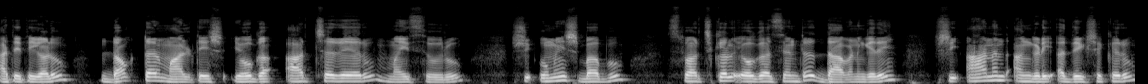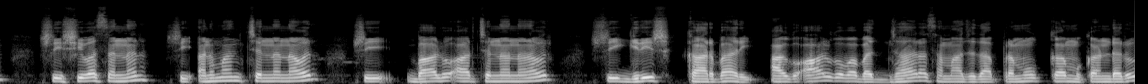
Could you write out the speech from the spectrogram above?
ಅತಿಥಿಗಳು ಡಾಕ್ಟರ್ ಮಾಲ್ತೇಶ್, ಯೋಗ ಆಚಾರ್ಯರು, ಮೈಸೂರು. ಶ್ರೀ ಉಮೇಶ್ ಬಾಬು ಸ್ವರ್ಚಿಕಲ್ ಯೋಗ ಸೆಂಟರ್, ದಾವಣಗೆರೆ. ಶ್ರೀ ಆನಂದ್ ಅಂಗಡಿ ಅಧೀಕ್ಷಕರು, ಶ್ರೀ ಶಿವಸನ್ನರ್, ಶ್ರೀ ಹನುಮಾನ್ ಚೆನ್ನನವರ್ ಶ್ರೀ ಬಾಲು ಆರ್ ಚೆನ್ನನವರ್ ಶ್ರೀ ಗಿರೀಶ್ ಕಾರ್ಬಾರಿ ಹಾಗೂ ಆಲ್ ಗೋವಾ ಬಂಜಾರ ಸಮಾಜದ ಪ್ರಮುಖ ಮುಖಂಡರು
